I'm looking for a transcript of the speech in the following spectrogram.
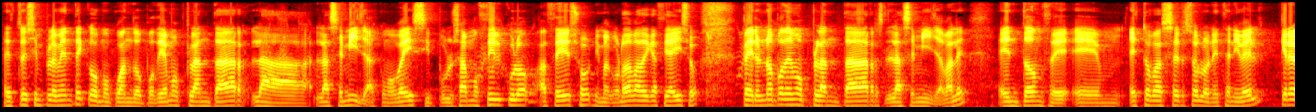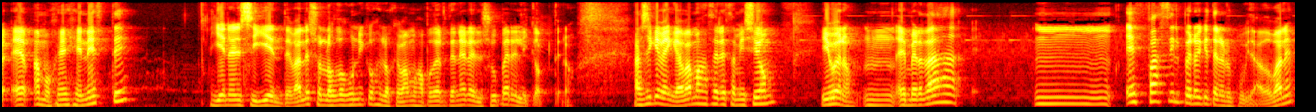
Esto es simplemente como cuando podíamos plantar la, semilla. Como veis, si pulsamos círculo, hace eso, ni me acordaba de que hacía eso, pero no podemos plantar la semilla, ¿vale? Entonces, em, esto va a ser solo en este nivel. Creo, eh, vamos, es en este y en el siguiente, ¿vale? Son los dos únicos en los que vamos a poder tener el super helicóptero. Así que venga, vamos a hacer esta misión. Y bueno, mm, en verdad mm, es fácil, pero hay que tener cuidado, ¿vale?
